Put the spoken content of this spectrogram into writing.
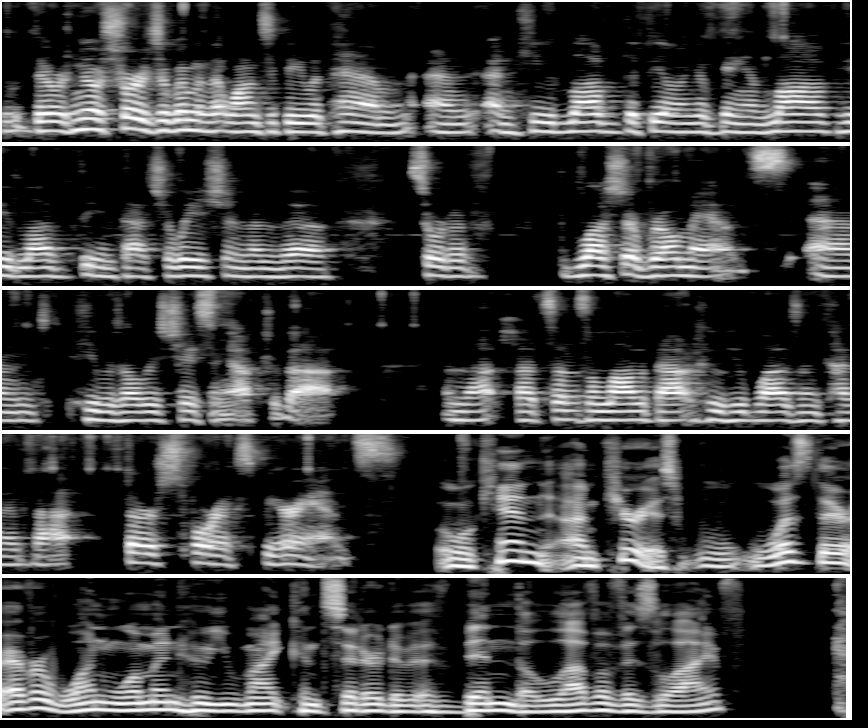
there was no shortage of women that wanted to be with him. And, and he loved the feeling of being in love. He loved the infatuation and the sort of the blush of romance. And he was always chasing after that. And that, that says a lot about who he was and kind of that thirst for experience. Well, Ken, I'm curious, was there ever one woman who you might consider to have been the love of his life?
